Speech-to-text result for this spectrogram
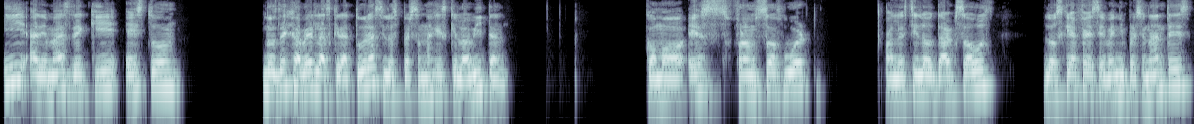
y además de que esto nos deja ver las criaturas y los personajes que lo habitan. Como es From Software al estilo Dark Souls, los jefes se ven impresionantes,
